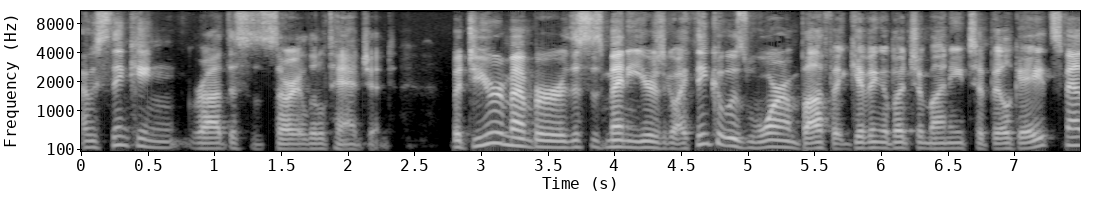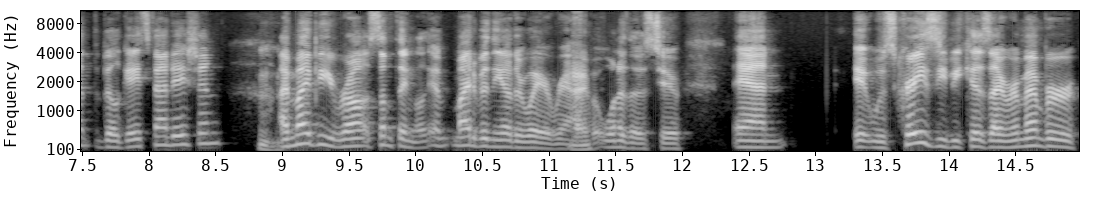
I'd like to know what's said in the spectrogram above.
I was thinking, Rod, this is sorry, a little tangent. But do you remember this is many years ago? I think it was Warren Buffett giving a bunch of money to Bill Gates, the Bill Gates Foundation. Mhm. I might be wrong, something it might have been the other way around, Okay. but one of those two. And it was crazy because I remember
